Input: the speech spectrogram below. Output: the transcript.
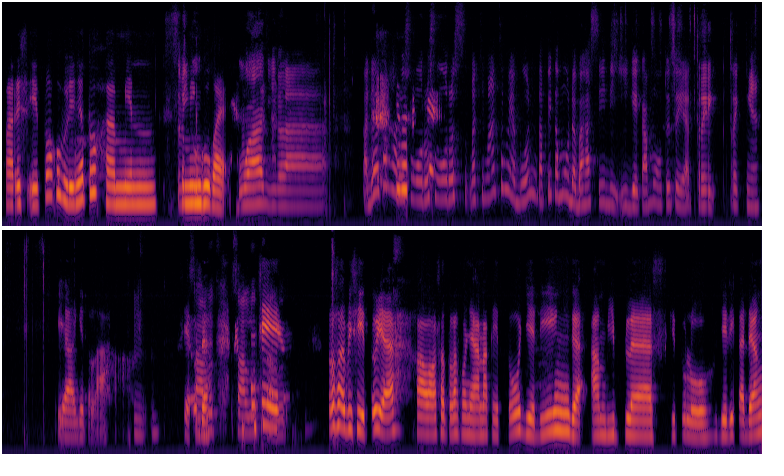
Paris itu aku belinya tuh Hamin seminggu kayak. Wah gila. Padahal kan harus ngurus-ngurus macam-macam ya Bun. Tapi kamu udah bahas sih di IG kamu waktu itu ya trik-triknya. Ya gitulah. Mm-mm. Ya udah. Salut, salut, Kunci. salut. Terus habis itu ya, kalau setelah punya anak itu jadi nggak ambiblas gitu loh. Jadi kadang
